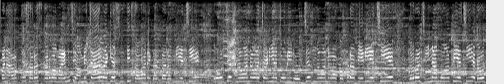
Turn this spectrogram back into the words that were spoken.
પણ આ વખતે સરસ કરવામાં આવ્યું છે. અમે ચાર વાગ્યા સુધી સવારે ગરબા રમીએ છીએ. રોજ જ નવા નવા ચણિયા ચોળી, રોજ જ નવા નવા કપડાં પહેરીએ છીએ. દરરોજ ઇનામો આપીએ છીએ. રોજ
